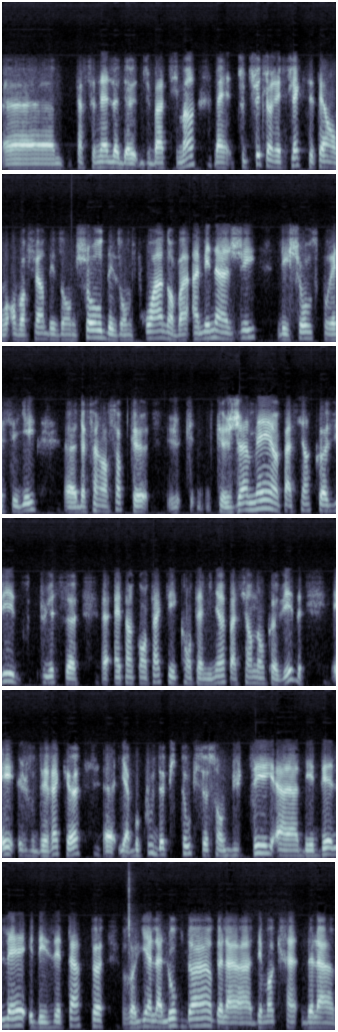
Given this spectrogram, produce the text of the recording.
euh, personnel du bâtiment, ben, tout de suite, le réflexe, c'était on, va faire des zones chaudes, des zones froides, on va aménager les choses pour essayer euh, de faire en sorte que, que jamais un patient COVID puisse euh, être en contact et contaminer un patient non COVID. Et je vous dirais que euh, il y a beaucoup d'hôpitaux qui se sont butés à des délais et des étapes reliées à la lourdeur de la de la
